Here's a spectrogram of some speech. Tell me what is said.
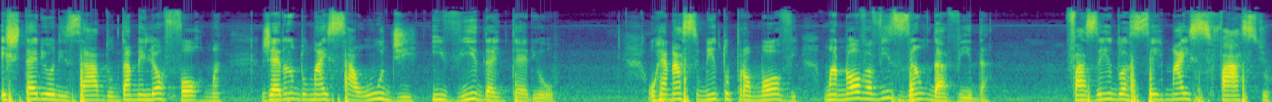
exteriorizado da melhor forma, gerando mais saúde e vida interior. O renascimento promove uma nova visão da vida fazendo-a ser mais fácil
